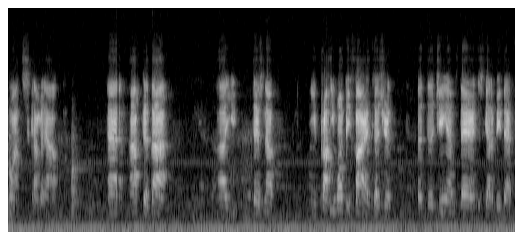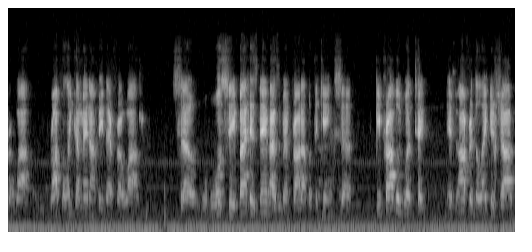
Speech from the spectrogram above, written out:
wants coming out. And after that, uh, you there's no you probably you won't be fired because you're the the GM's there and is going to be there for a while. Rob Pelinka may not be there for a while. So we'll see. But his name hasn't been brought up with the Kings, so he probably would take. If offered the Lakers job,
